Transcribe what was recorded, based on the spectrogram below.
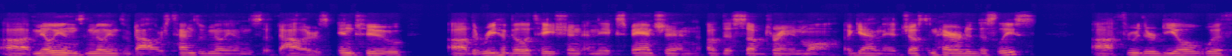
uh, millions and millions of dollars, tens of millions of dollars into uh, the rehabilitation and the expansion of this subterranean mall. Again, they had just inherited this lease uh, through their deal with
